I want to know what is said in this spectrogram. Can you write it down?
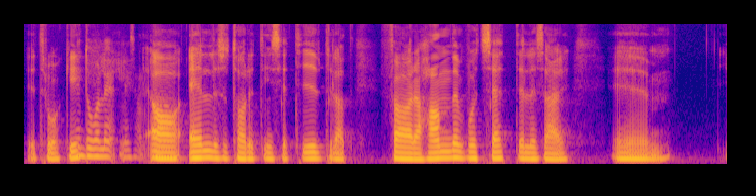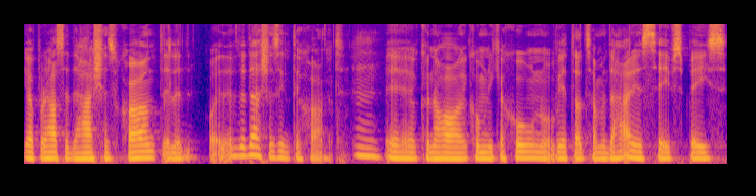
Det är tråkig. dåligt liksom. Ja, eller så tar du ett initiativ till att föra handen på ett sätt eller så här, ehm, gör på det här sättet, det här känns skönt eller det där känns inte skönt. Mm. Eh, kunna ha en kommunikation och veta att så här, men det här är en safe space.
